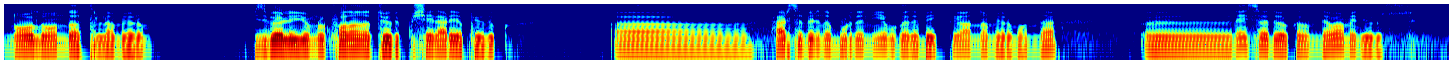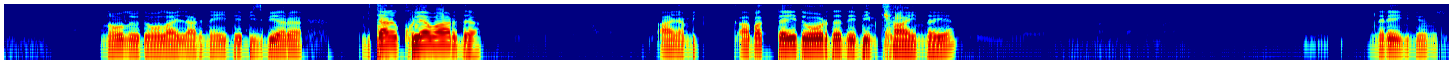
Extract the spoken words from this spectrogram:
ne oldu onu da hatırlamıyorum. Biz böyle yumruk falan atıyorduk, bir şeyler yapıyorduk. Aa, her seferinde burada niye bu kadar bekliyor anlamıyorum onda. Ee, neyse hadi bakalım devam ediyoruz. Ne oluyordu? Olaylar neydi? Biz bir ara bir tane kule vardı. Aynen bir Aa, bak dayı da orada dediğim kain dayı. Nereye gidiyorsunuz?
